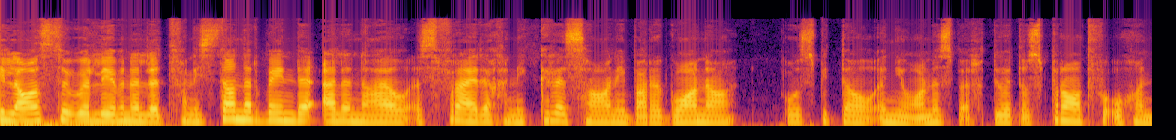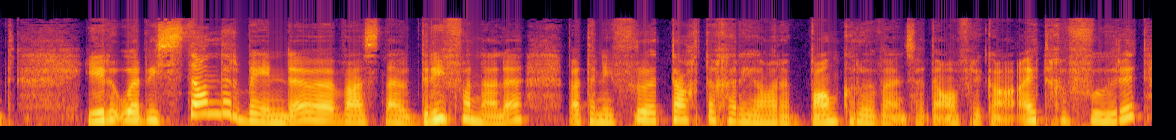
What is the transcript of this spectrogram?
Die laaste oorlewende lid van die Standerbende, Ellen Hale, is Vrydag in die Chris Hani Baragwana Hospitaal in Johannesburg dood. Ons praat ver oggend hier oor die Standerbende was nou 3 van hulle wat in die vroeë 80er jare bankrowe in Suid-Afrika uitgevoer het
